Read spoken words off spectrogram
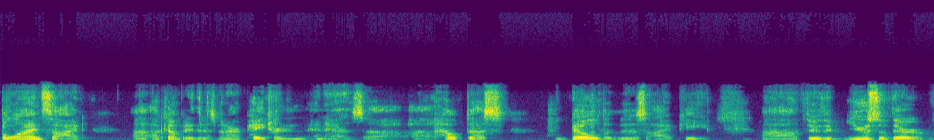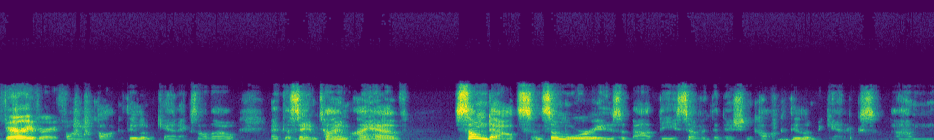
blindside uh, a company that has been our patron and, has uh, helped us build this IP uh, through the use of their very, very fine Call of Cthulhu mechanics. Although at the same time, I have some doubts and some worries about the seventh edition Call of Cthulhu mechanics. Um,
